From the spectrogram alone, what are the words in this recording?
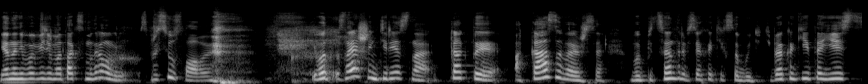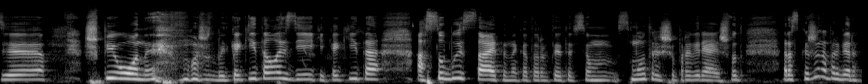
я на него, видимо, так смотрела, он говорил, спроси у Славы. И вот, знаешь, интересно, как ты оказываешься в эпицентре всех этих событий? У тебя какие-то есть э, шпионы, может быть, какие-то лазейки, какие-то особые сайты, на которых ты это все смотришь и проверяешь. Вот расскажи, например,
